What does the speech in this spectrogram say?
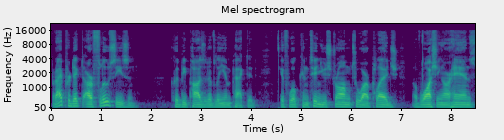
but I predict our flu season could be positively impacted if we'll continue strong to our pledge of washing our hands,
